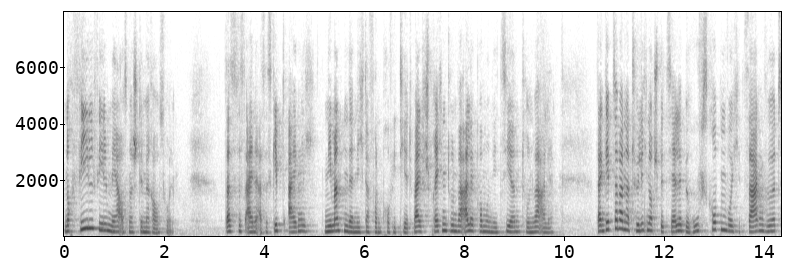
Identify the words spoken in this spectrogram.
noch viel, viel mehr aus einer Stimme rausholen. Das ist das eine. Also es gibt eigentlich niemanden, der nicht davon profitiert, weil sprechen tun wir alle, kommunizieren tun wir alle. Dann gibt es aber natürlich noch spezielle Berufsgruppen, wo ich jetzt sagen würde,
